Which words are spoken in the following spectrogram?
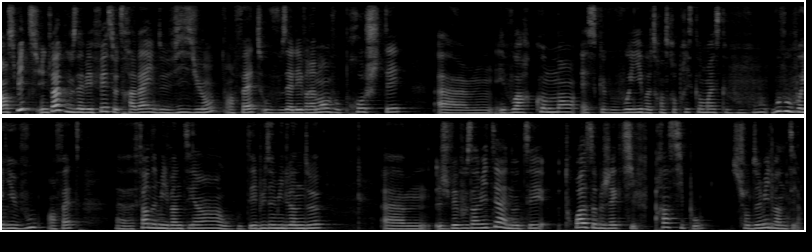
Ensuite, une fois que vous avez fait ce travail de vision, en fait, où vous allez vraiment vous projeter euh, et voir comment est-ce que vous voyez votre entreprise, comment est-ce que vous vous, voyez vous, en fait, euh, fin 2021 ou début 2022, euh, je vais vous inviter à noter trois objectifs principaux sur 2021.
